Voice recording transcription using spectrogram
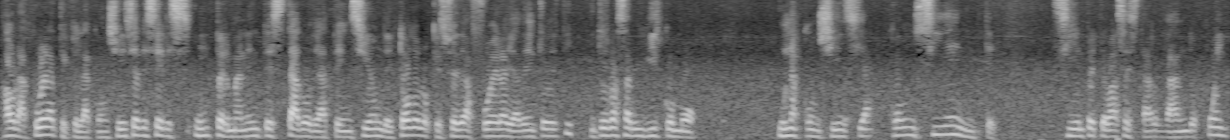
Ahora, acuérdate que la conciencia de ser es un permanente estado de atención de todo lo que sucede afuera y adentro de ti. Entonces vas a vivir como una conciencia consciente. Siempre te vas a estar dando cuenta.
